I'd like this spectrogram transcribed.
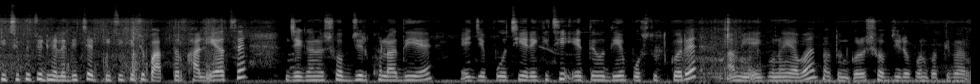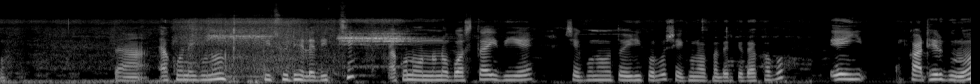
কিছু কিছু ঢেলে দিচ্ছি আর কিছু কিছু পাত্র খালি আছে যেখানে সবজির খোলা দিয়ে এই যে পচিয়ে রেখেছি এতেও দিয়ে প্রস্তুত করে আমি এইগুলোই আবার নতুন করে সবজি রোপণ করতে পারব। তা এখন এগুলো কিছু ঢেলে দিচ্ছি। এখন অন্য অন্য বস্তায় দিয়ে সেগুলো তৈরি করব সেগুলো আপনাদেরকে দেখাবো। এই কাঠের গুঁড়ো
